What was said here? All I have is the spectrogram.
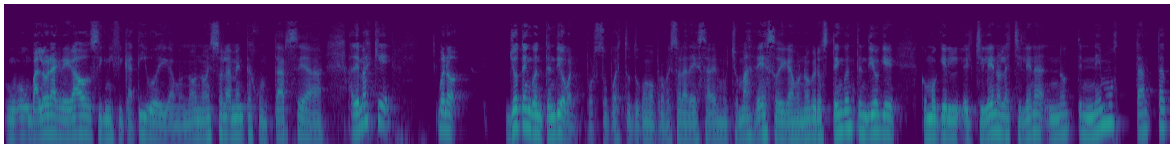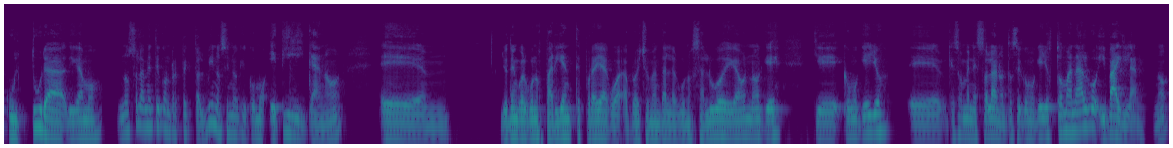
un, valor agregado significativo, digamos, ¿no? No es solamente juntarse a... Además que, bueno, yo tengo entendido, bueno, por supuesto tú como profesora debes saber mucho más de eso, digamos, ¿no? Pero tengo entendido que como que el, chileno, la chilena, no tenemos tanta cultura, digamos, no solamente con respecto al vino, sino que como etílica, ¿no? Eh, yo tengo algunos parientes por ahí, aprovecho de mandarle algunos saludos, digamos, ¿no? Que, que como que ellos, eh, que son venezolanos, entonces como que ellos toman algo y bailan, ¿no?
